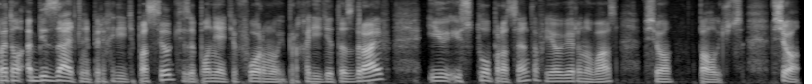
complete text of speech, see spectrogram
Поэтому обязательно переходите по ссылке, заполняйте форму и проходите тест-драйв, и, и 100% я уверен, у вас все получится. Все,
